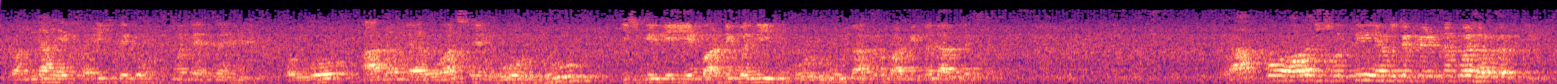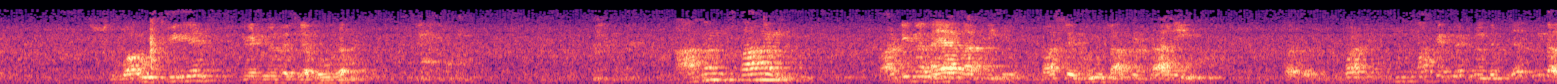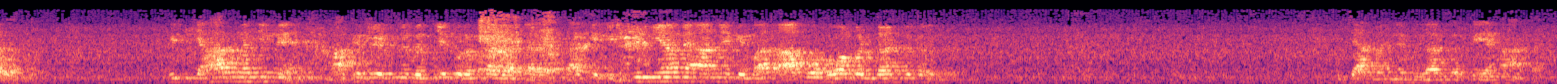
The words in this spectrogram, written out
تو اللہ ایک فرشتے کو حکمت دیتے ہیں اور وہ آدم اروا سے وہ روح جس کے لیے یہ پارٹی بنی، وہ روح ڈال کر پارٹی میں ڈال دیتے رات کو عورت سوتی ہے، اس کے پیٹ میں کوئی حرکت نہیں۔ صبح اٹھتی ہے، پیٹ میں بچہ ہوگا آنند آنند پارٹی میں حیات آتی ہے۔ وہاں سے روح لا کر ڈالی اور ماں کے پیٹ میں بچہ زندہ ہوتا ہے پھر چار مہینے ماں کے پیٹ میں بچے کو رکھا جاتا ہے، تاکہ اس دنیا میں آنے کے بعد آپ کو ہوا برداشت کر دیں چار مہینے گزار کر کے یہاں آتا۔ ہے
